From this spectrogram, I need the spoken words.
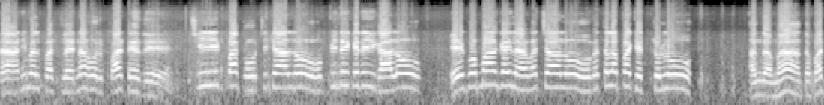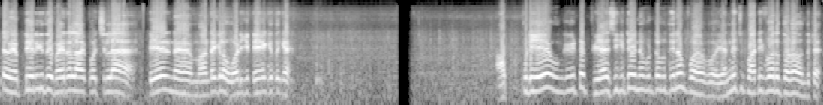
நான் அனிமல் பாட்டுல என்ன ஒரு பாட்டு அது? சீப்பா கோச்சிக்காலோ பின்னுக்கடி காலோ ஏ கொம்மா கையில வச்சாலோ வெத்தலப்பா கெட்டுள்ளோ அந்த அந்த பாட்டு எப்படி இருக்குது? வைரல் ஆகி போச்சுல அப்படியே மண்டைக்குள்ள ஓடிக்கிட்டே இருக்குதுங்க. அப்படியே உங்ககிட்ட பேசிக்கிட்டே என்ன பண்ணிட்டு பார்த்தீங்கன்னா என்ஹெச் பாட்டி போகிறதோட வந்துட்டேன்.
